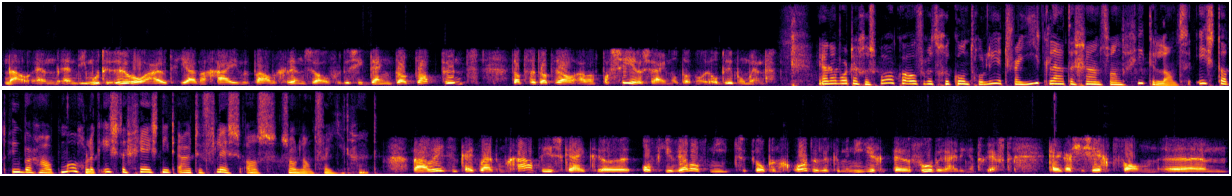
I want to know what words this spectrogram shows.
nou, en, en die moet de euro uit... ja, dan ga je een bepaalde grens over. Dus ik denk dat dat punt, dat we dat wel aan het passeren zijn op, dat, op dit moment. Ja, dan wordt er gesproken over het gecontroleerd failliet laten gaan van Griekenland. Is dat überhaupt mogelijk? Is de geest niet uit de fles als zo'n land failliet gaat? Nou, weet u, kijk, waar het om gaat is, kijk, uh, of je wel of niet op een geordelijke manier uh, voorbereidingen treft. Kijk, als je zegt van uh,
